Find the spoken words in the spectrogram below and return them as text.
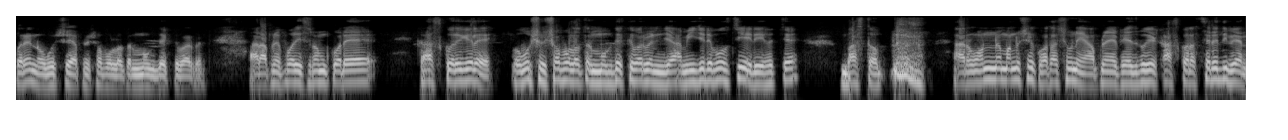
করেন, অবশ্যই আপনি সফলতার মুখ দেখতে পারবেন। আর আপনি পরিশ্রম করে কাজ করে গেলে অবশ্যই সফলতার মুখ দেখতে পারবেন। যে আমি যেটা বলছি, এটাই হচ্ছে বাস্তব। আর অন্য মানুষের কথা শুনে আপনি ফেসবুকে কাজ করা ছেড়ে দিবেন,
